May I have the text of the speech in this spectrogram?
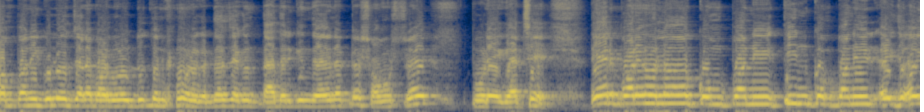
কোম্পানিগুলো যারা বড় বড় উদ্যোতন করতে আছে এখন তাদের কিন্তু এখন একটা সমস্যায় পড়ে গেছে। এরপরে হলো কোম্পানি, তিন কোম্পানির, এই যে ওই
